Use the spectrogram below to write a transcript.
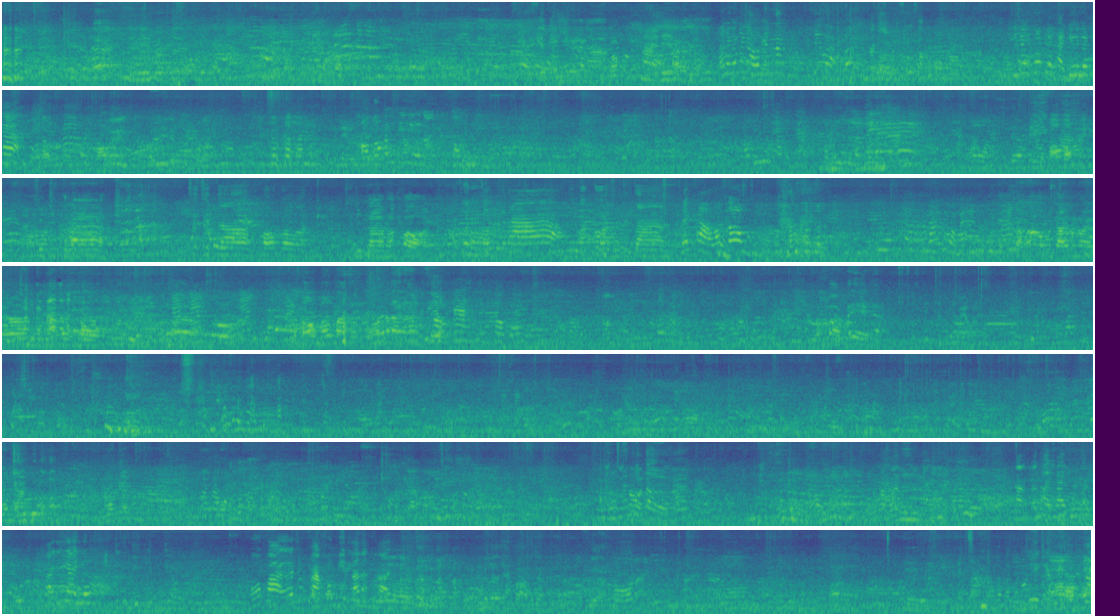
หายดีพี่เดียวขึ้นเลยค่ะ ยืนเลยค่ะขาต้องให้ซิว สุจิตราสุจิตราพอก่อนสุจิตราพักก่อนสุจิตราพักก่อนสุจิตราได้ข่าวว่าส้มนั่งอยู่กับแม่ที่หลังเอาบันไดมาหน่อยเออช่างแต่งหน้ากำลังโตพูดทีนะเบิ้งเบิ้งมาสุดตัวก็ได้นะพี่ซิ่วอะจบเลยลำบากพระเอกเนี่ย ชุดที่เต๋อมาก ฝากคนผิดแล้วน่ะถ่ายโพสเรียกแกไม่ได้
